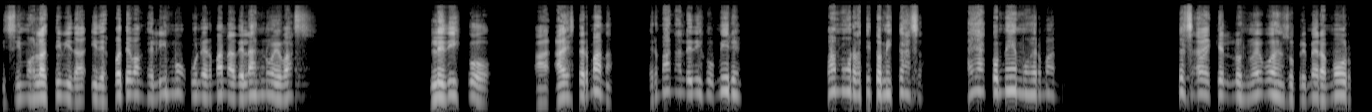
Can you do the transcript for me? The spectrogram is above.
hicimos la actividad y después de evangelismo una hermana de las nuevas le dijo a, esta hermana, hermana le dijo, mire, vamos un ratito a mi casa, allá comemos hermana. Usted sabe que los nuevos en su primer amor,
